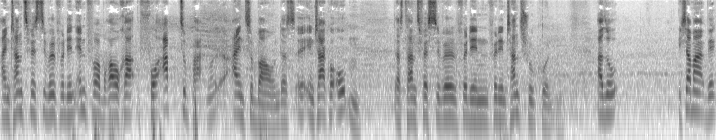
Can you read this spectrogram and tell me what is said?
ein Tanzfestival für den Endverbraucher vorab zu packen, äh, einzubauen. Das äh, Intaco Open, das Tanzfestival für den, für den Tanzschulkunden. Also, ich sag mal, wir,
